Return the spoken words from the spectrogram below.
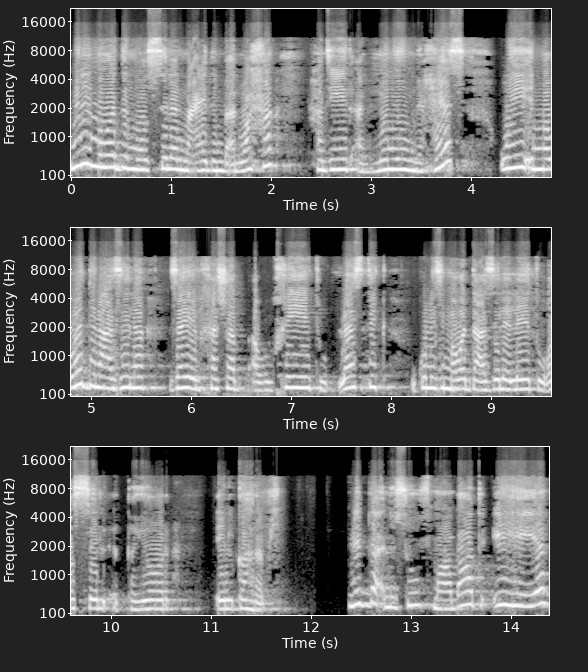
من المواد الموصلة المعادن بأنواعها؟ حديد ألمونيوم نحاس. والمواد العازلة زي الخشب أو الخيط والبلاستيك وكل دي مواد عازلة لا توصل التيار الكهربي. نبدأ نشوف مع بعض إيه هي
